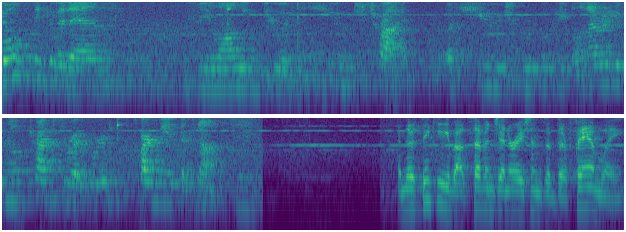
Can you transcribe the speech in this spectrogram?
don't think of it as belonging to a huge tribe, a huge group of people. And I don't even know if tribe's the right word. Pardon me if it's not. And they're thinking about seven generations of their family,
